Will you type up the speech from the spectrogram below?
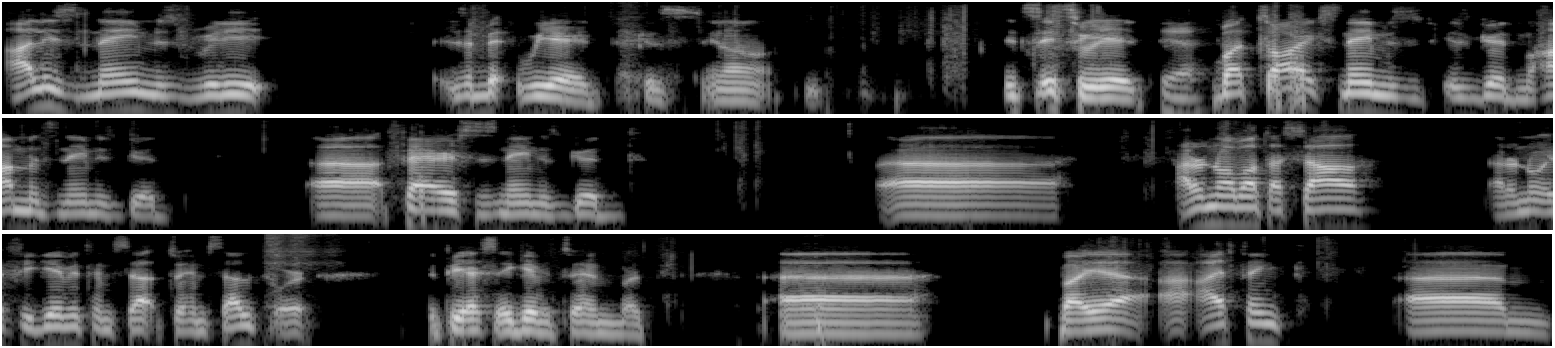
Ali's name is really is a bit weird because you know it's it's weird. Yeah. But Tarek's name is, is good. Muhammad's name is good. Uh, Faris's name is good. Uh, I don't know about Asal. I don't know if he gave it himself to himself or the PSA gave it to him. But uh, but yeah, I, I think um,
